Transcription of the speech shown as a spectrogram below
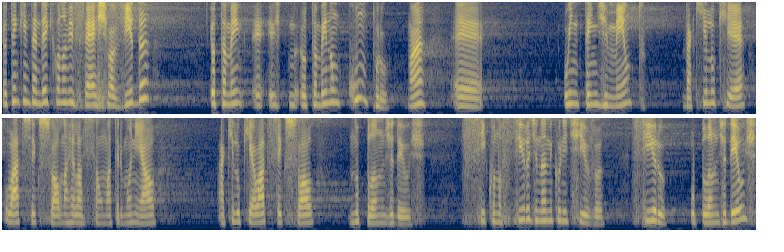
eu tenho que entender que quando eu me fecho a vida, eu também, é, é, eu também não cumpro né, é, o entendimento daquilo que é o ato sexual na relação matrimonial, aquilo que é o ato sexual no plano de Deus. Se quando firo dinâmica unitiva, firo o plano de Deus,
